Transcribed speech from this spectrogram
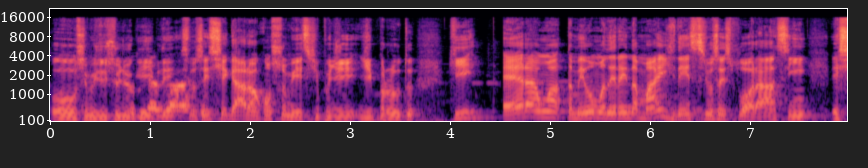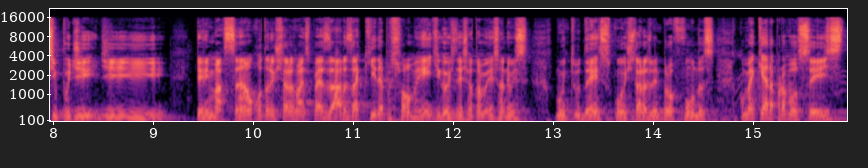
os filmes do Estúdio Ghibli, se vocês chegaram a consumir esse tipo de, de produto, que era uma, também uma maneira ainda mais densa de você explorar, assim, esse tipo de, de, de animação, contando histórias mais pesadas, Akira principalmente, Ghost in the Shell também, são animes muito densos, com histórias bem profundas. Como é que era pra vocês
